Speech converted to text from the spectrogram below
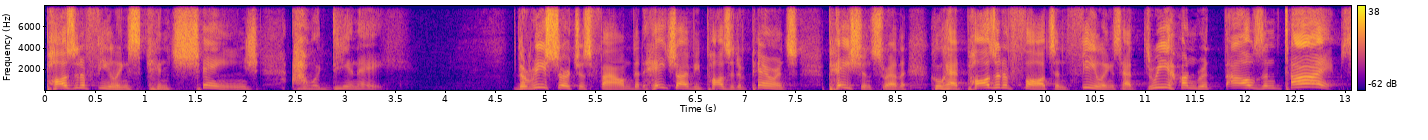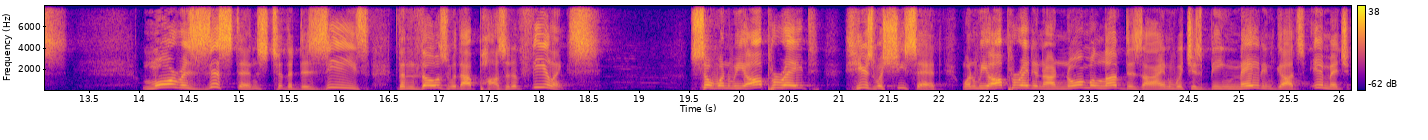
positive feelings can change our DNA. The researchers found that HIV positive parents, patients rather, who had positive thoughts and feelings had 300,000 times more resistance to the disease than those without positive feelings. So when we operate Here's what she said When we operate in our normal love design, which is being made in God's image,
